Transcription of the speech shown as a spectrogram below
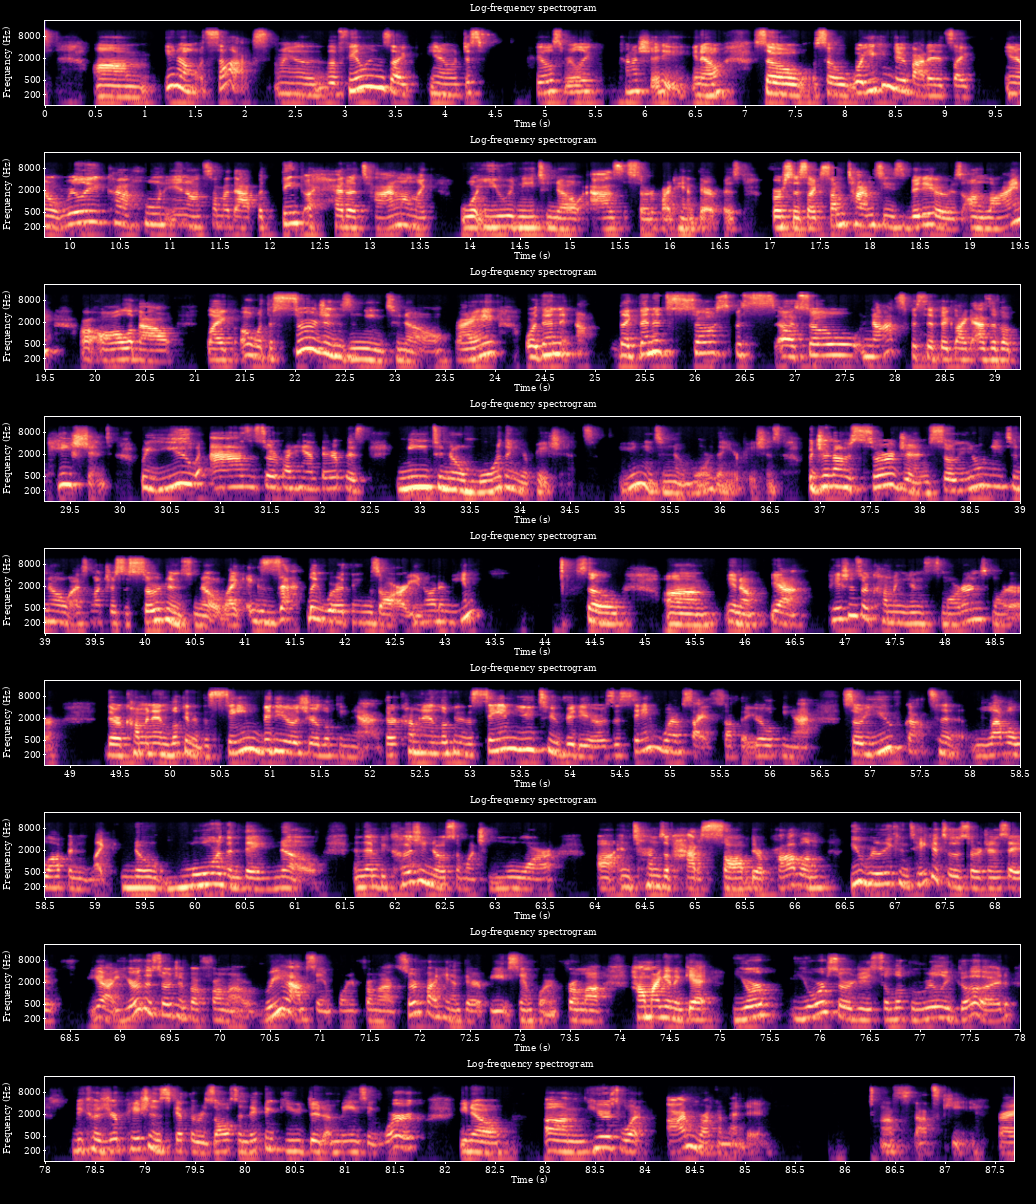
um you know it sucks. I mean uh, the feelings like you know just feels really kind of shitty you know? So so what you can do about it it's like you know, really kind of hone in on some of that, but think ahead of time on like what you would need to know as a certified hand therapist versus like sometimes these videos online are all about like, oh, what the surgeons need to know, right? Or then like then it's so specific, uh, so not specific like as of a patient but you as a certified hand therapist need to know more than your patients you need to know more than your patients but you're not a surgeon so you don't need to know as much as the surgeons know like exactly where things are you know what i mean so um you know yeah patients are coming in smarter and smarter they're coming in looking at the same videos you're looking at. They're coming in looking at the same YouTube videos, the same website stuff that you're looking at. So you've got to level up and like know more than they know. And then because you know so much more, uh, in terms of how to solve their problem, you really can take it to the surgeon and say, yeah, you're the surgeon, but from a rehab standpoint, from a certified hand therapy standpoint, from a how am I going to get your your surgeries to look really good because your patients get the results and they think you did amazing work, you know, um, here's what I'm recommending. That's that's key, right?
